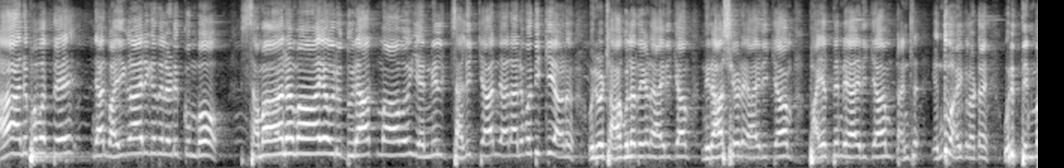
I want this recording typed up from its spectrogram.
ആ അനുഭവത്തെ ഞാൻ വൈകാരികതയിൽ എടുക്കുമ്പോൾ സമാനമായ ഒരു ദുരാത്മാവ് എന്നിൽ ചലിക്കാൻ ഞാൻ അനുവദിക്കുകയാണ്. ഒരുപക്ഷെ ആകുലതയുടെ ആയിരിക്കാം നിരാശയുടെ ആയിരിക്കാം ഭയത്തിന്റെ ആയിരിക്കാം ടെൻഷൻ എന്തു ആയിക്കൊള്ളട്ടെ ഒരു തിന്മ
